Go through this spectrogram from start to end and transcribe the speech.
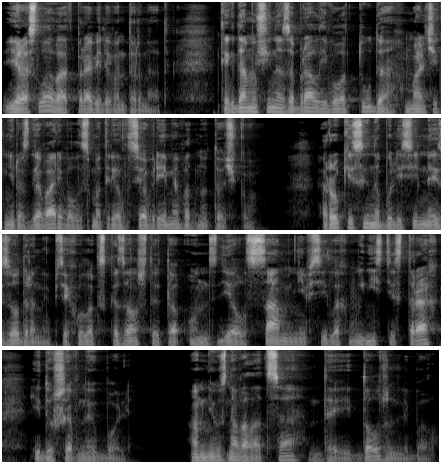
Ярослава отправили в интернат. Когда мужчина забрал его оттуда, мальчик не разговаривал и смотрел все время в одну точку. Руки сына были сильно изодраны. Психолог сказал, что это он сделал сам, не в силах вынести страх и душевную боль. Он не узнавал отца, да и должен ли был,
